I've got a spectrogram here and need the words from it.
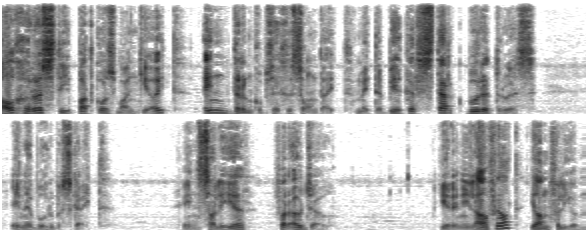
Haal gerus die padkosmandjie uit en drink op sy gesondheid met 'n beker sterk boeretroos en 'n boerbeskuit. En salueer vir ou Joe. Hier in die Laagveld, Jan Viljoen.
